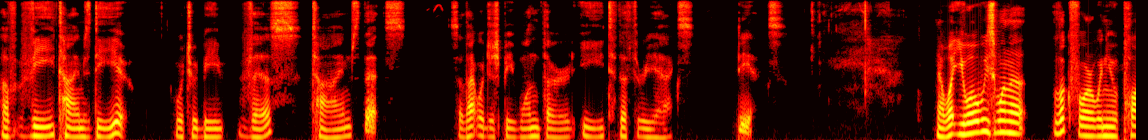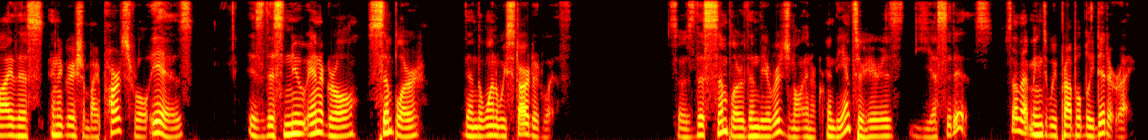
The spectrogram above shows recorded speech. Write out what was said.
of v times du, which would be this times this. So that would just be 1 third e to the 3x dx. Now what you always want to look for when you apply this integration by parts rule is, is this new integral simpler than the one we started with? So is this simpler than the original integral? And the answer here is yes it is. So that means we probably did it right.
